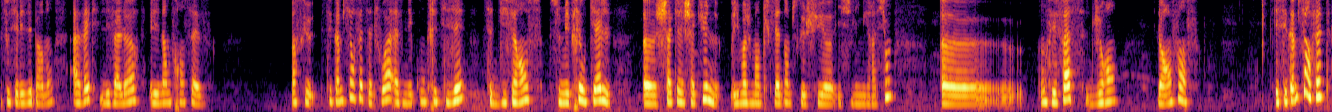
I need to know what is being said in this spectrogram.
socialisés pardon avec les valeurs et les normes françaises. Parce que c'est comme si en fait cette loi elle venait concrétiser cette différence ce mépris auquel euh, chacun et chacune et moi je m'implique là-dedans puisque je suis euh, issue de l'immigration euh, ont fait face durant leur enfance. Et c'est comme si en fait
